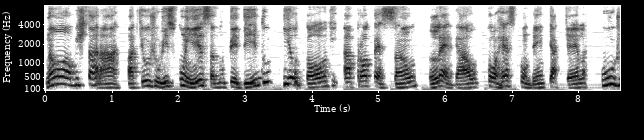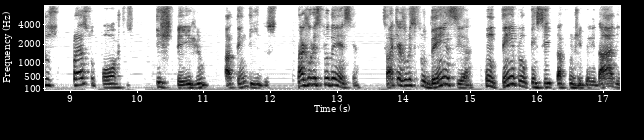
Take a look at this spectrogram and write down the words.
não obstará a que o juiz conheça do pedido e otorgue a proteção legal correspondente àquela cujos pressupostos estejam atendidos. Na jurisprudência, Será que a jurisprudência contempla o princípio da fungibilidade?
